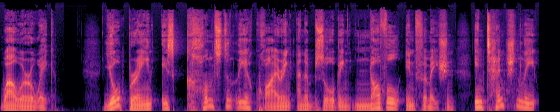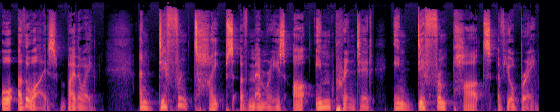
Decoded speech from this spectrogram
while we're awake. Your brain is constantly acquiring and absorbing novel information, intentionally or otherwise, by the way. And different types of memories are imprinted in different parts of your brain.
